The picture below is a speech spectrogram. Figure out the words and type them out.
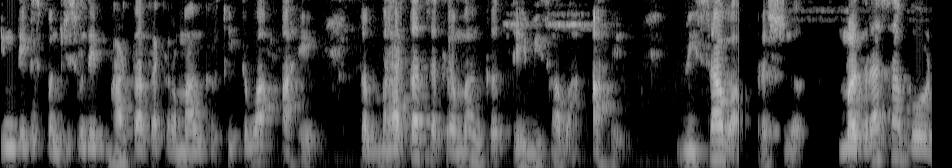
इंडेक्स पंचवीसमध्ये भारताचा क्रमांक कितवा आहे? तर भारताचा क्रमांक तेविसावा आहे. विसावा प्रश्न मद्रासा बोर्ड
